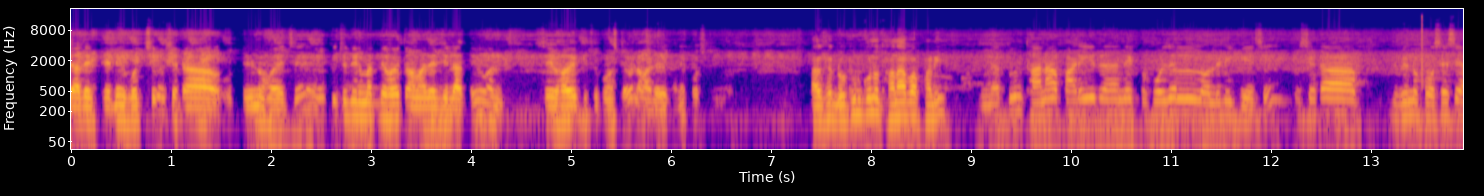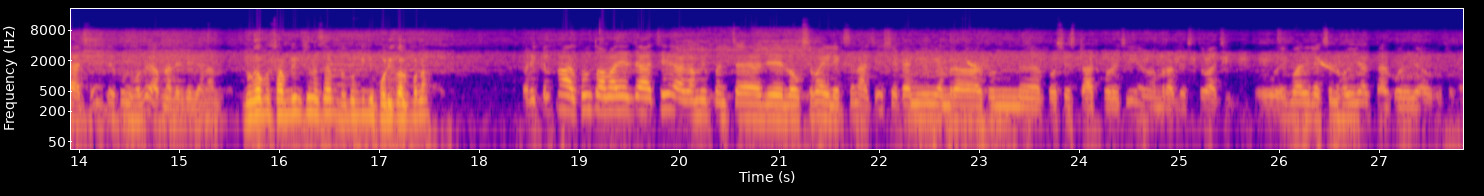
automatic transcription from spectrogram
যাদের ট্রেনিং হচ্ছিল, সেটা উত্তীর্ণ হয়েছে। কিছুদিন মধ্যে হয়তো আমাদের জেলাতেও সেভাবে কিছু কনস্টেবল আমাদের এখানে পোস্টিং আচ্ছা নতুন কোনো থানা বা ফাঁড়ি? নতুন থানা ফাঁড়ির অনেক প্রপোজাল অলরেডি গিয়েছে। তো সেটা বিভিন্ন প্রসেসে আছে। দেখুন হবে আপনাদেরকে জানানো। দুর্গাপুর সাব ডিভিশনে স্যার নতুন কিছু পরিকল্পনা? পরিকল্পনা এখন তো আমাদের যা আছে আগামী পঞ্চায়েত যে লোকসভা ইলেকশন আছে সেটা নিয়েই আমরা এখন প্রসেস স্টার্ট করেছি এবং আমরা ব্যস্ত আছি। তো একবার ইলেকশন হয়ে যাক তারপরে যা হবে সেটা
